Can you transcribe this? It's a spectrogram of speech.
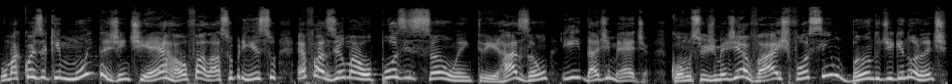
uma coisa que muita gente erra ao falar sobre isso é fazer uma oposição entre razão e Idade Média, como se os medievais fossem um bando de ignorantes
